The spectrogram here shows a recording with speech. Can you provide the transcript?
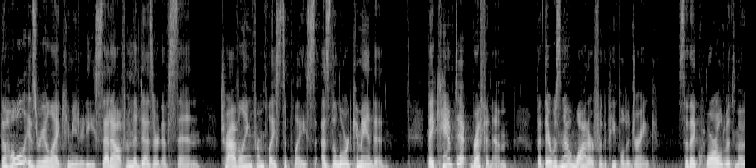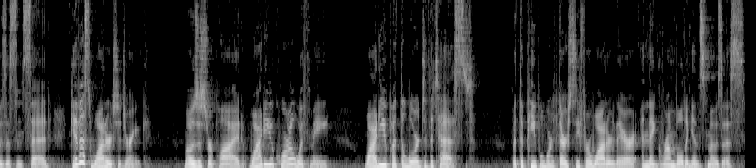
The whole Israelite community set out from the desert of Sin, traveling from place to place as the Lord commanded. They camped at Rephidim, but there was no water for the people to drink. So they quarreled with Moses and said, Give us water to drink. Moses replied, Why do you quarrel with me? Why do you put the Lord to the test? But the people were thirsty for water there, and they grumbled against Moses.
